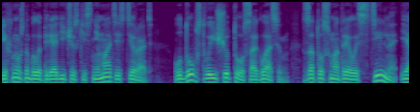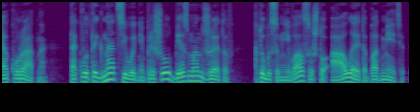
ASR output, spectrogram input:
Их нужно было периодически снимать и стирать. Удобство еще то, согласен, зато смотрелось стильно и аккуратно. Так вот Игнат сегодня пришел без манжетов. Кто бы сомневался, что Алла это подметит.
